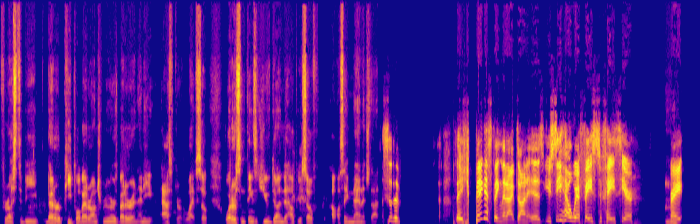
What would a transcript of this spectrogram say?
for us to be better people, better entrepreneurs, better in any aspect of life. So, what are some things that you've done to help yourself I'll say manage that. So the the biggest thing that I've done is you see how we're face to face here, mm-hmm. right?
